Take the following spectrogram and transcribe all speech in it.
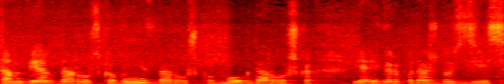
Там вверх дорожка, вниз дорожка, в бок дорожка. Я Игоря подожду здесь.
